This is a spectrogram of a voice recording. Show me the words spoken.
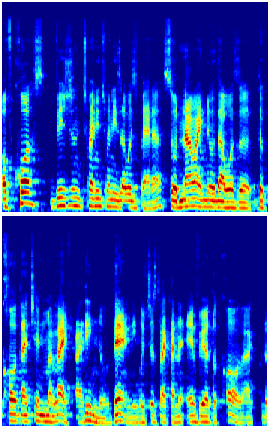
Of course, Vision 2020 is always better. So now I know that was a the call that changed my life. I didn't know then. It was just like an every other call. I could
